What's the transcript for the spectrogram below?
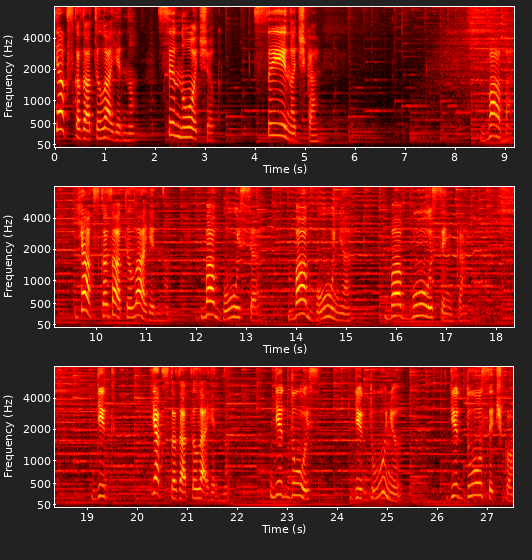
як сказати лагідно? Синочок, синочка. Баба, як сказати лагідно? Бабуся, бабуня, бабусенька. Дід, як сказати лагідно? Дідусь, дідуню, дідусечко.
